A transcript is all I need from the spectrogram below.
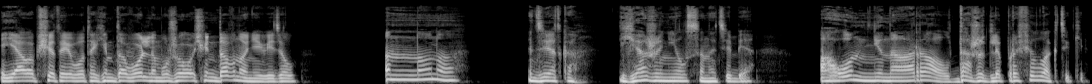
«Я вообще-то его таким довольным уже очень давно не видел». «Ну-ну». «Детка, я женился на тебе, а он не наорал даже для профилактики.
